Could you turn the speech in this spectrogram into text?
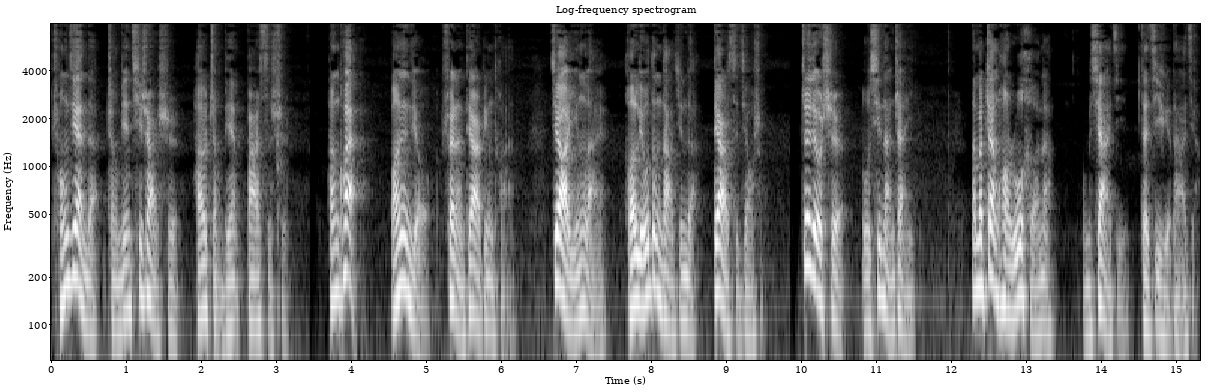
重建的整编七十二师，还有整编八十四师。很快，王敬久率领第二兵团。就要迎来和刘邓大军的第二次交手，这就是鲁西南战役。那么战况如何呢？我们下一集再继续给大家讲。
